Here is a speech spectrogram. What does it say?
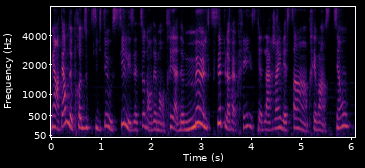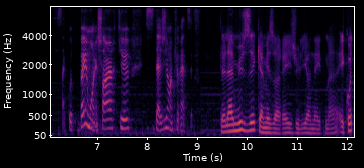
Mais en termes de productivité aussi, les études ont démontré à de multiples reprises que de l'argent investi en prévention, ça coûte bien moins cher que si tu agis en curatif. De la musique à mes oreilles, Julie, honnêtement. Écoute,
